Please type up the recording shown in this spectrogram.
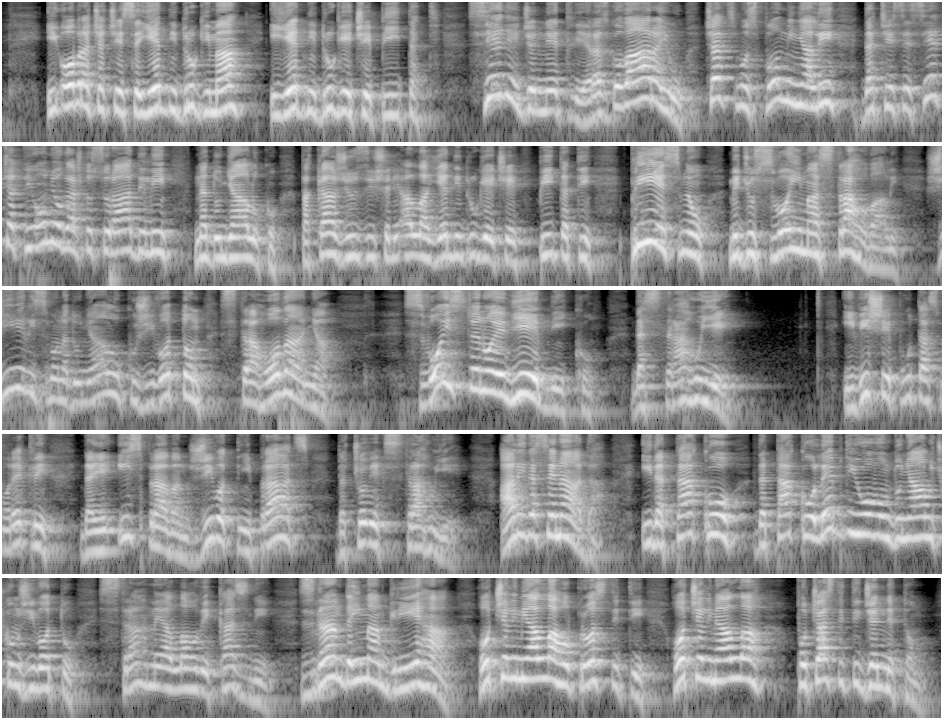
i obraćat će se jedni drugima i jedni druge će pitati. Sjede dženetlije, razgovaraju, čak smo spominjali da će se sjećati onoga što su radili na Dunjaluku. Pa kaže uzvišeni Allah, jedni druge će pitati, prije smo među svojima strahovali. Živjeli smo na Dunjaluku životom strahovanja. Svojstveno je vjerniku da strahuje. I više puta smo rekli da je ispravan životni prac da čovjek strahuje. Ali da se nada i da tako, da tako lebdi u ovom dunjalučkom životu. Strah me Allahove kazni. Znam da imam grijeha. Hoće li mi Allah oprostiti? Hoće li mi Allah počastiti džennetom?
